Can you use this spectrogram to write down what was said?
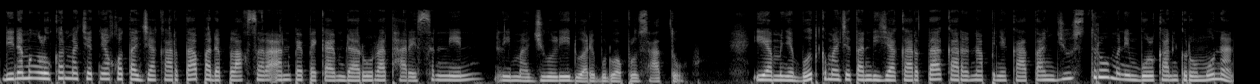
Dina mengeluhkan macetnya kota Jakarta pada pelaksanaan PPKM darurat hari Senin 5 Juli 2021. Ia menyebut kemacetan di Jakarta karena penyekatan justru menimbulkan kerumunan.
